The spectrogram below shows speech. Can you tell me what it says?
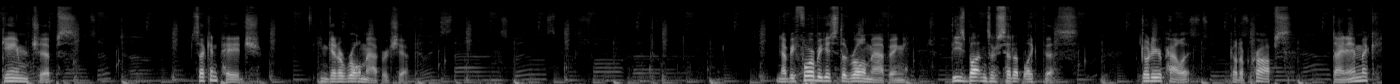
Game Chips, second page, you can get a role mapper chip. Now before we get to the role mapping, these buttons are set up like this. Go to your palette, go to Props, Dynamic,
